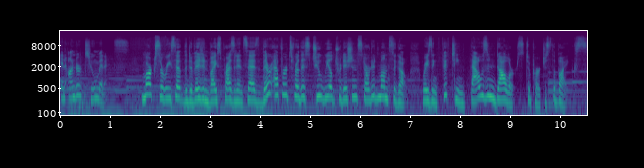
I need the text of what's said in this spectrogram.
in under 2 minutes. Mark Sarisa, the division vice president, says their efforts for this two wheeled tradition started months ago, raising $15,000 to purchase the bikes.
